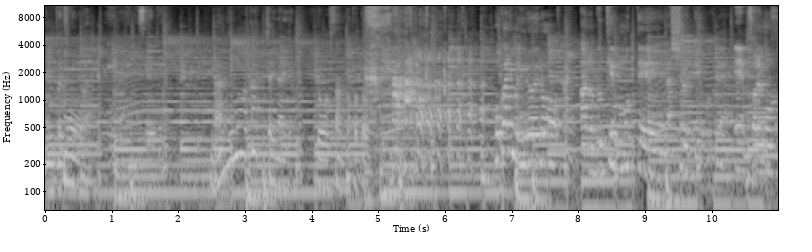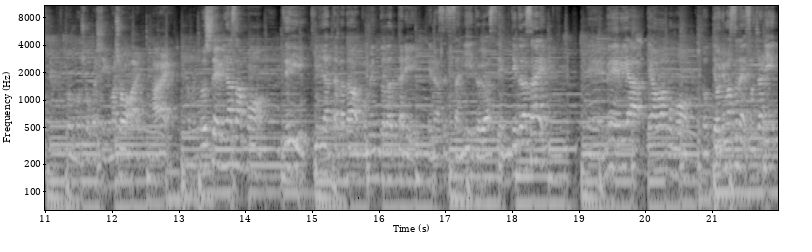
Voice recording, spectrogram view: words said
メント聞くわええ加減にせえて何も分かっちゃいないよ。不動産のこと 他にもいろいろあの物件持ってらっしゃるということで、ええそれもどんどん紹介していきましょう。はい。はい、そして皆さんもぜひ気になった方はコメントだったりエナセスさんに問い合わせてみてください、えーメールや電話番号も載っておりますのでそちらに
